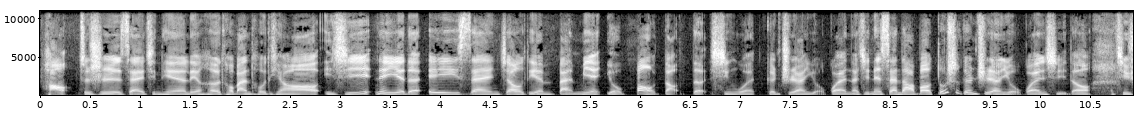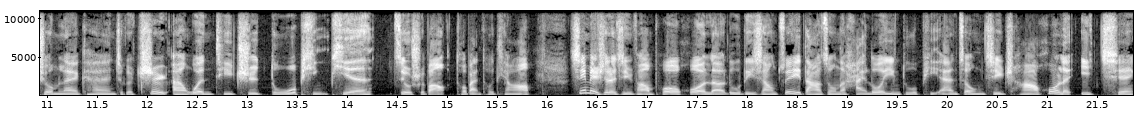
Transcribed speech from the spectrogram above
好，这是在今天联合头版头条以及内页的 A 三焦点版面有报道的新闻，跟治安有关。那今天三大报都是跟治安有关系的哦。继续我们来看这个治安问题之毒品篇。自由时报头版头条：新北市的警方破获了陆地上最大宗的海洛因毒品案，总计查获了一千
